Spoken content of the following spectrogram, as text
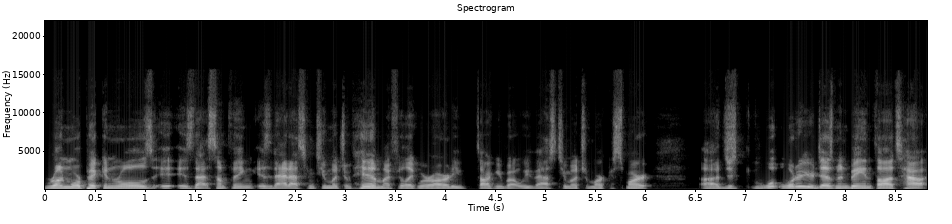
run more pick and rolls? Is that something? Is that asking too much of him? I feel like we're already talking about we've asked too much of Marcus Smart. Uh, just what what are your Desmond Bane thoughts? How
